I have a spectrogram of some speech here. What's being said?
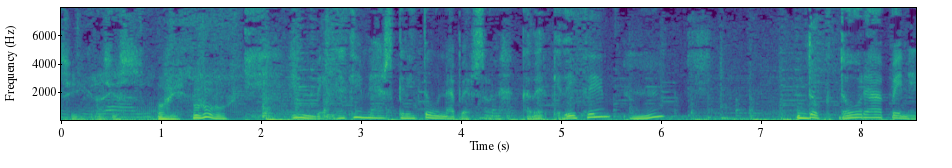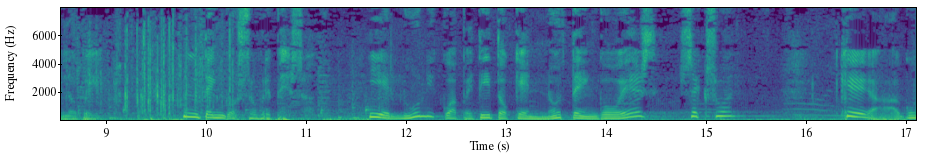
Sí, gracias. Uy, uh, Venga, que me ha escrito una persona. A ver qué dice. ¿Mm? Doctora Penélope. Tengo sobrepeso. Y el único apetito que no tengo es sexual. ¿Qué hago?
